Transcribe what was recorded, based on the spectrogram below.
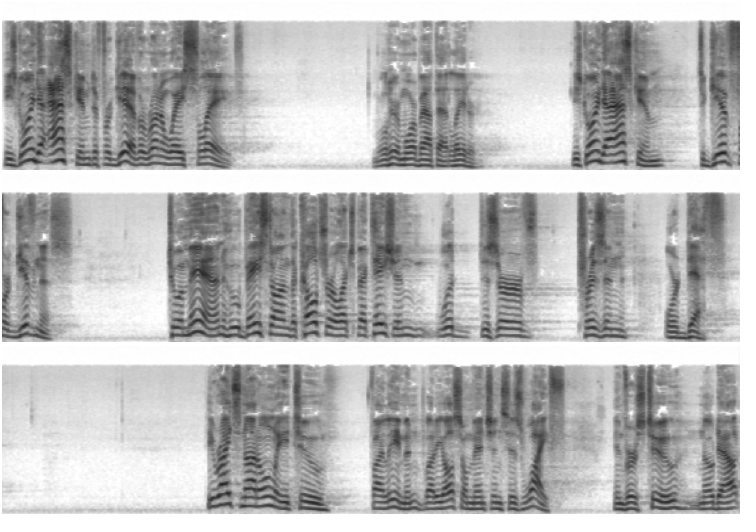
He's going to ask him to forgive a runaway slave. We'll hear more about that later. He's going to ask him to give forgiveness to a man who, based on the cultural expectation, would deserve prison or death. He writes not only to Philemon, but he also mentions his wife. In verse 2, no doubt,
